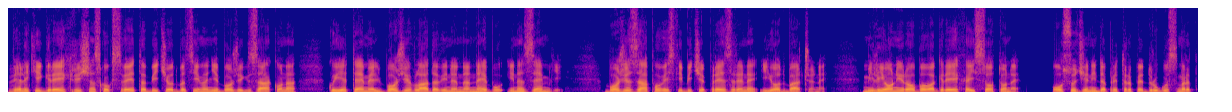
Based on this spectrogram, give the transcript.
Veliki greh hrišćanskog sveta biće odbacivanje Božjeg zakona, koji je temelj Božje vladavine na nebu i na zemlji. Božje zapovesti biće prezrene i odbačene. Milioni robova greha i sotone, osuđeni da pretrpe drugu smrt,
